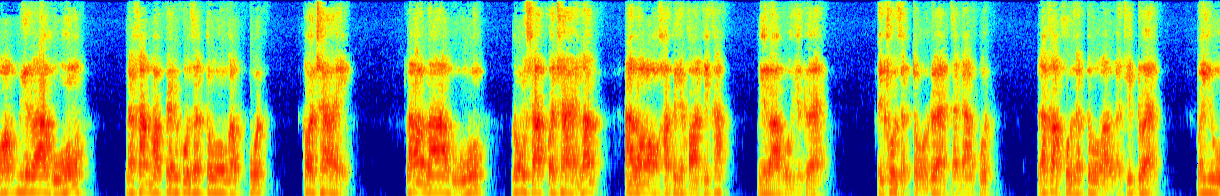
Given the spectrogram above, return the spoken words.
บอกมีราหูนะครับ มาเป็นคู่ศัตรูกับพุธก็ใช่ แล้วราหูลงทรัพย์ก็ใช่แล้วอะเราออกคำพยากรณ์สิครับ มีราหูอยู่ด้วยเป็นคู่ศัตรูด้วยกับดาวพุธแล้วก็คู่ศัตรูกับอาทิตย์ด้วย มาอยู่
